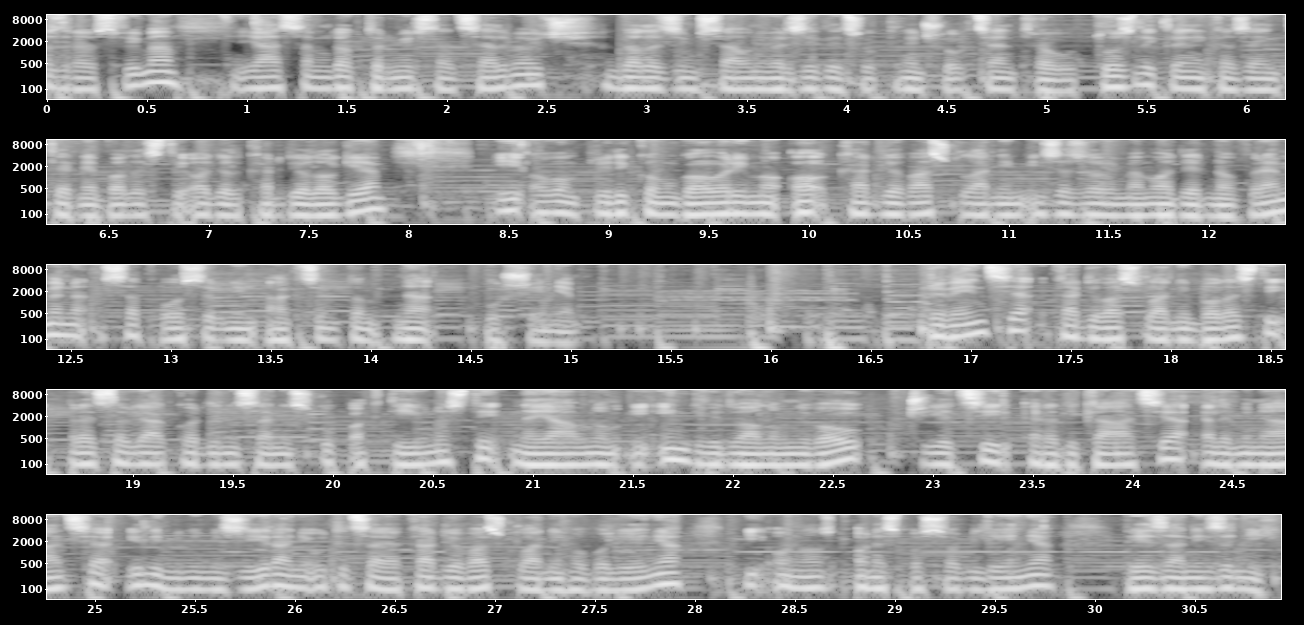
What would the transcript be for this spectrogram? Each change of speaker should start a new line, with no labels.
Pozdrav svima, ja sam dr. Mirsad Selimović, dolazim sa Univerzitetskog kliničkog centra u Tuzli, klinika za interne bolesti odjel kardiologija i ovom prilikom govorimo o kardiovaskularnim izazovima modernog vremena sa posebnim akcentom na pušenje. Prevencija kardiovaskularnih bolesti predstavlja koordinisani skup aktivnosti na javnom i individualnom nivou, čiji je cilj eradikacija, eliminacija ili minimiziranje utjecaja kardiovaskularnih oboljenja i ono- onesposobljenja vezanih za njih.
